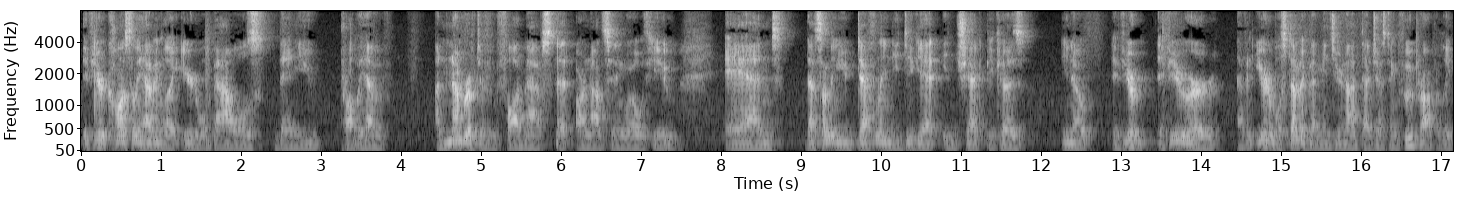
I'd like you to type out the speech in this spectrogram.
if you're constantly having like irritable bowels, then you probably have a a number of different FODMAPs that are not sitting well with you. And that's something you definitely need to get in check because, you know, if you're if you are have an irritable stomach, that means you're not digesting food properly,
